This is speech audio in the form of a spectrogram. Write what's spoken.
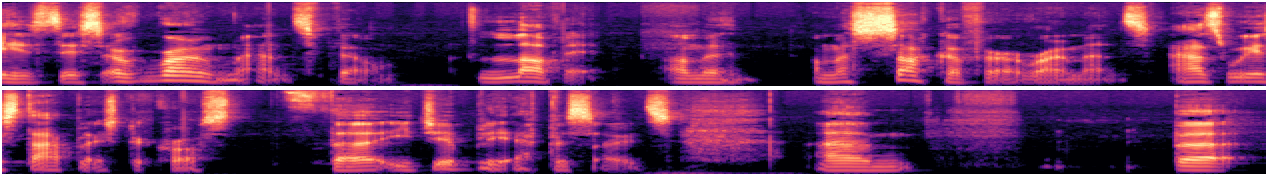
Is this a romance film? Love it. I'm a I'm a sucker for a romance, as we established across 30 Ghibli episodes. Um, but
